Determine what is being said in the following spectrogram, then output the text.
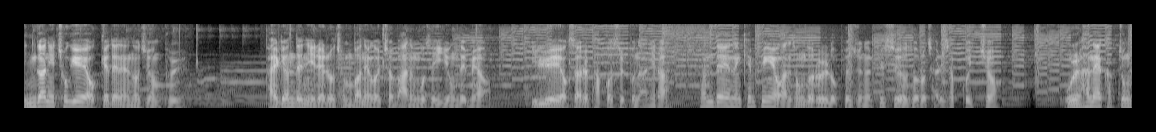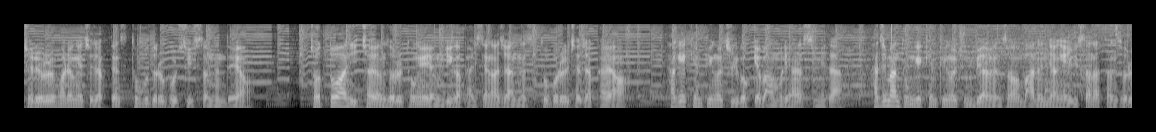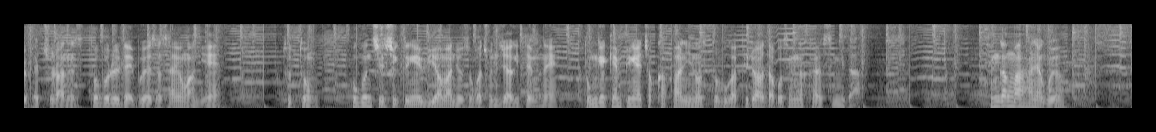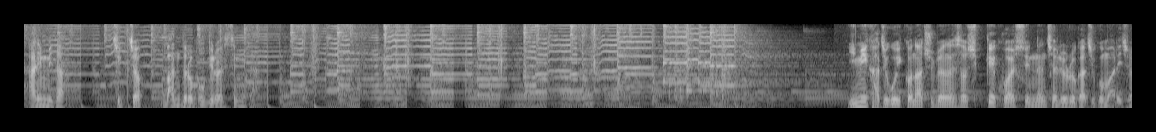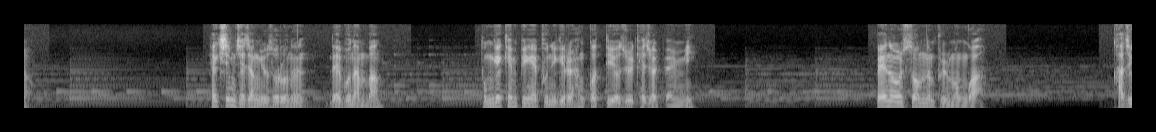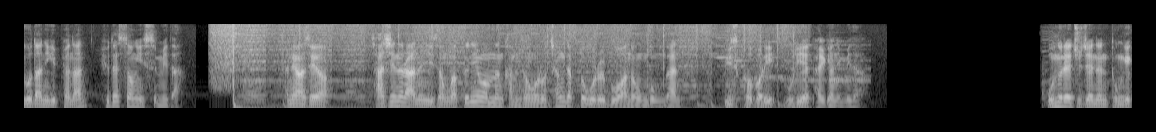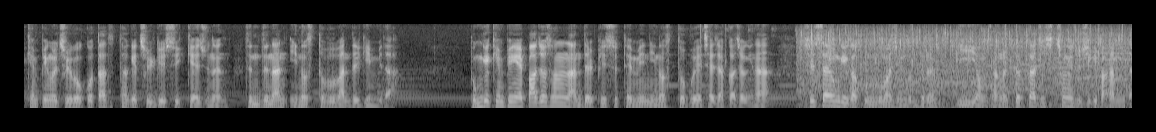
인간이 초기에 얻게 된 에너지원 불. 발견된 이래로 전반에 걸쳐 많은 곳에 이용되며 인류의 역사를 바꿨을 뿐 아니라 현대에는 캠핑의 완성도를 높여주는 필수 요소로 자리 잡고 있죠. 올 한해 각종 재료를 활용해 제작된 스토브들을 볼 수 있었는데요. 저 또한 2차 연소를 통해 연기가 발생하지 않는 스토브를 제작하여 하계 캠핑을 즐겁게 마무리하였습니다. 하지만 동계 캠핑을 준비하면서 많은 양의 일산화탄소를 배출하는 스토브를 내부에서 사용하기엔 두통 혹은 질식 등의 위험한 요소가 존재하기 때문에 동계 캠핑에 적합한 이너 스토브가 필요하다고 생각하였습니다. 생각만 하냐고요? 아닙니다. 직접 만들어 보기로 했습니다. 이미 가지고 있거나 주변에서 쉽게 구할 수 있는 재료를 가지고 말이죠. 핵심 제작 요소로는 내부 난방, 동계 캠핑의 분위기를 한껏 띄워줄 계절 별미, 빼놓을 수 없는 불멍과 가지고 다니기 편한 휴대성이 있습니다. 안녕하세요. 자신을 아는 이성과 끊임없는 감성으로 창작 도구를 모아놓은 공간, 위스커버리 우리의 발견입니다. 오늘의 주제는 동계 캠핑을 즐겁고 따뜻하게 즐길 수 있게 해주는 든든한 이너스토브 만들기입니다. 동계 캠핑에 빠져서는 안 될 필수템인 이너스토브의 제작 과정이나 실사용기가 궁금하신 분들은 이 영상을 끝까지 시청해 주시기 바랍니다.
